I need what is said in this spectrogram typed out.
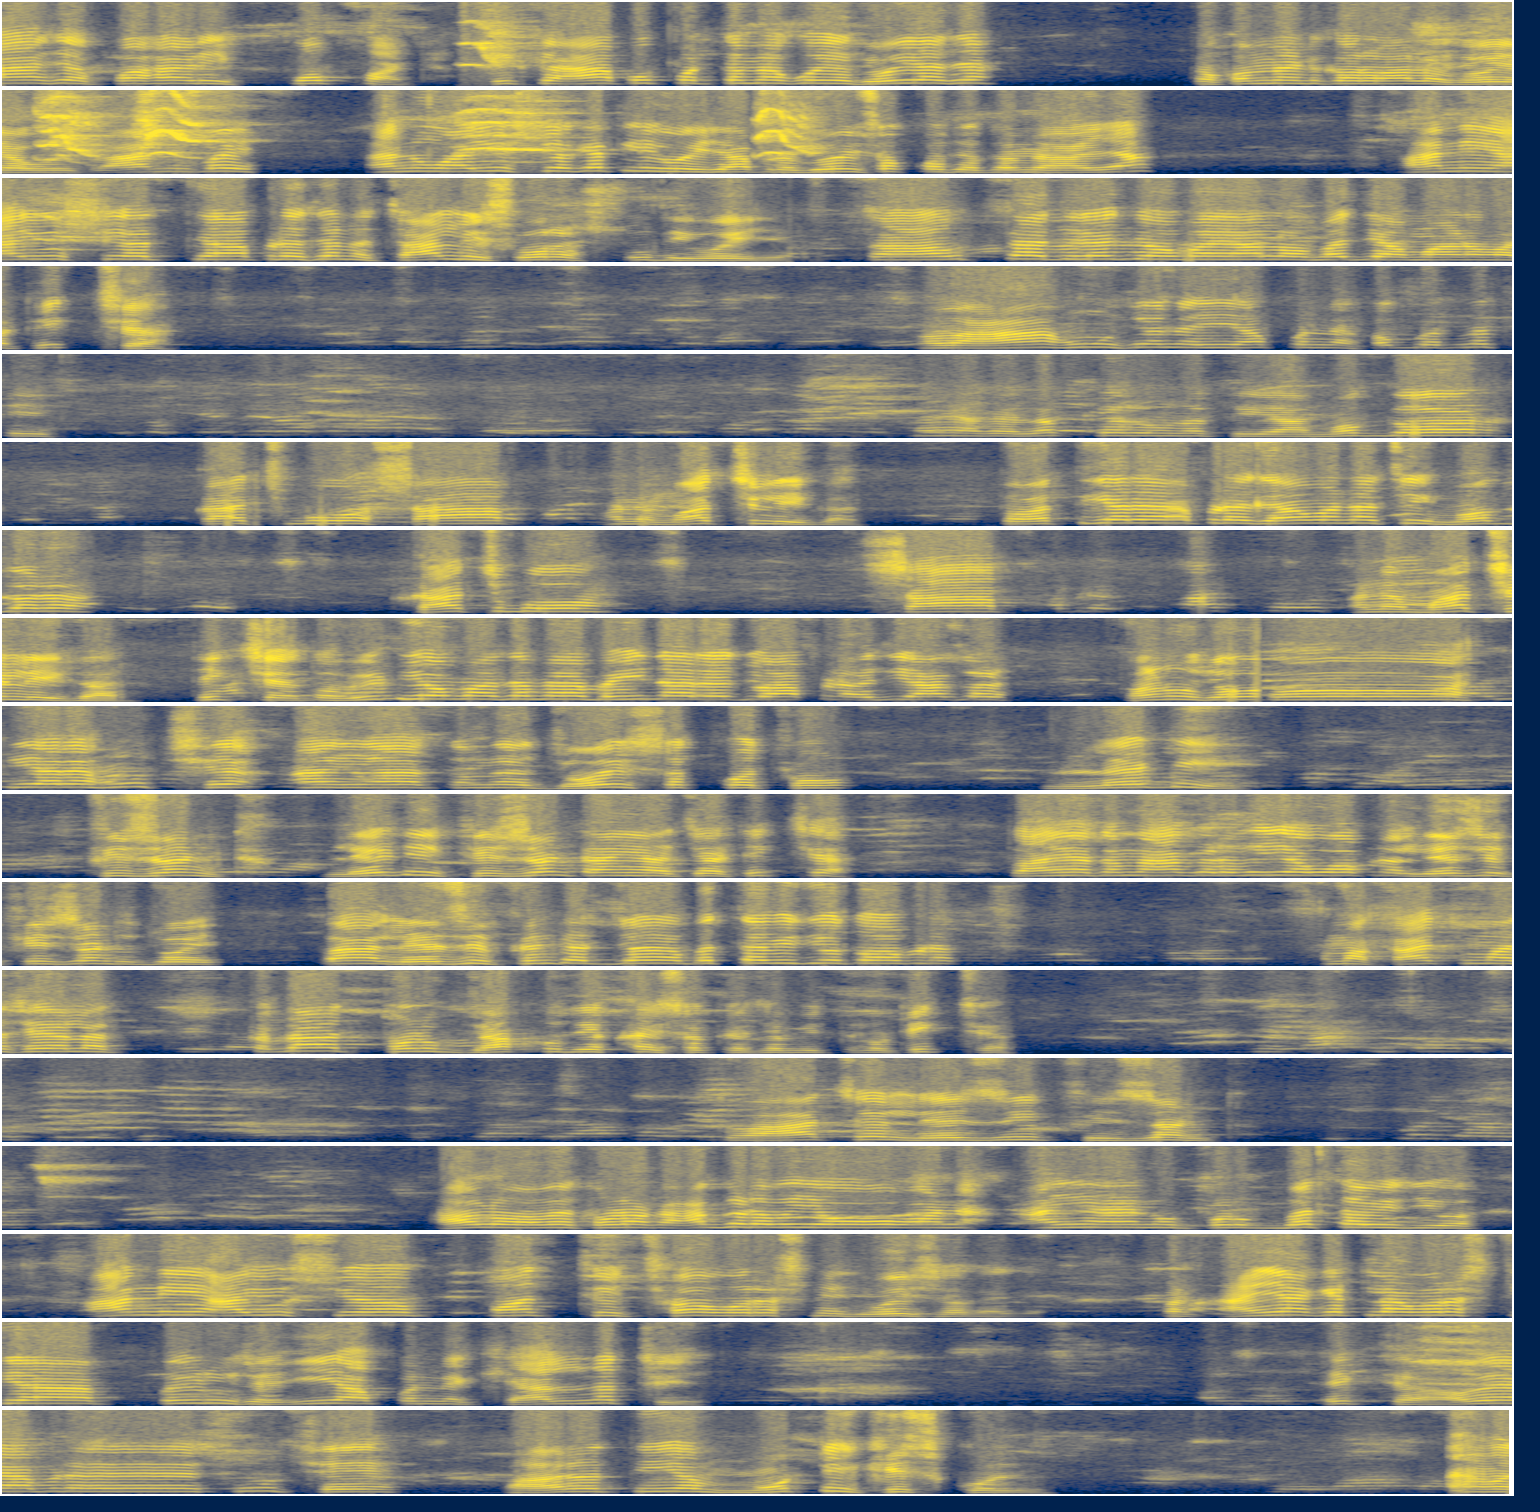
આ છે પહાડી પોપટ. ઠીક છે? આ પોપટ તમે કોઈ જોયા છે? તો કમેન્ટ કરો, હાલો જોયા હોય તો. આની ભાઈ, આનું આયુષ્ય કેટલી હોય છે આપણે જોઈ શકો છો તમે અહીંયા. આની આયુષ્ય અત્યારે આપણે છે ને ચાલીસ વર્ષ સુધી હોય છે. તો આવતા જ રહેજો ભાઈ, હાલો, મજા માણવા, ઠીક છે. હવે આ શું છે ને એ આપણને ખબર નથી. અહીંયા કઈ લખેલું નથી. આ મગર, કાચબો, સાપ અને માછલીઘર. તો અત્યારે આપણે જવાના છીએ મગર, કાચબો, સાપ અને માછલી ઘર ઠીક છે, તો વિડીયોમાં તમે બહીના રહેજો. આપણે હજી આગળ ઘણું જોવો. તો અત્યારે શું છે? અહીંયા તમે જોઈ શકો છો. લેડી ફિઝન્ટ લેડી ફિઝન્ટ અહીંયા છે, ઠીક છે? તો અહીંયા તમે આગળ વહી આવો, આપણે લેઝી ફિઝન્ટ જોઈ. આ લેઝી ફિન્ટ બતાવી દો તો આપણે. આમાં કાચમાં છે, એટલે કદાચ થોડુંક ઝાખું દેખાઈ શકે છે, મિત્રો, ઠીક છે? તો આ છે લેઝી ફિઝન્ટ હાલો, હવે થોડાક આગળ વયો અને અહીંયા એનું થોડુંક બતાવી દો આની આયુષ્ય પાંચથી છ વર્ષની જ હોઈ શકે છે. પણ અહીંયા કેટલા વર્ષ ત્યાં પડ્યું છે એ આપણને ખ્યાલ નથી. ઠીક છે, હવે આપણે શું છે? ભારતીય મોટી ખિસકોલી.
